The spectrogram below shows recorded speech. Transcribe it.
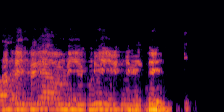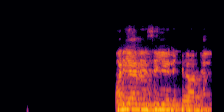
தந்தை பெரியாருடைய கொடியை ஏற்றி வைத்து மரியாதை செய்ய இருக்கிறார்கள்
